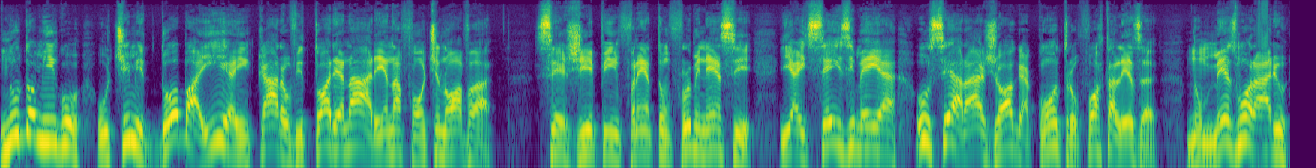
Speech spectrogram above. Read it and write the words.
No domingo, o time do Bahia encara o Vitória na Arena Fonte Nova. Sergipe enfrenta um Fluminense e às seis e meia o Ceará joga contra o Fortaleza. No mesmo horário,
